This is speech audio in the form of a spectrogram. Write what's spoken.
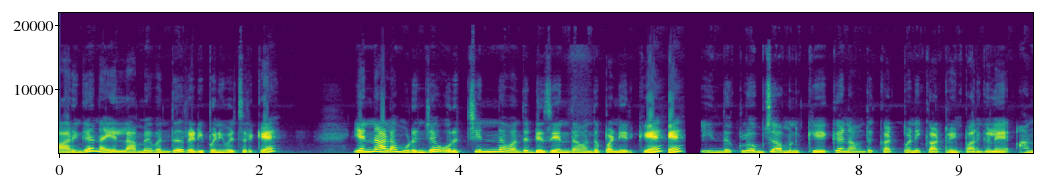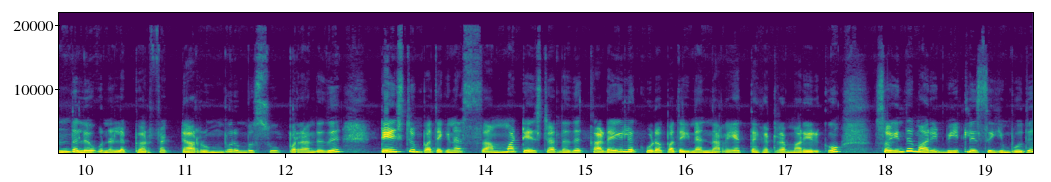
பாருங்கள் நான் எல்லாமே வந்து ரெடி பண்ணி வச்சுருக்கேன். என்னால் முடிஞ்ச ஒரு சின்ன வந்து டிசைன் தான் வந்து பண்ணியிருக்கேன் இந்த குலோப் ஜாமுன் கேக்கை நான் வந்து கட் பண்ணி காட்டுறேன் பாருங்களேன். அந்தளவுக்கு நல்ல பெர்ஃபெக்டாக ரொம்ப ரொம்ப சூப்பராக இருந்தது. டேஸ்ட்டும் பார்த்திங்கன்னா செம்ம டேஸ்ட்டாக இருந்தது. கடையில் கூட பார்த்திங்கன்னா நிறைய திகட்டுற மாதிரி இருக்கும். ஸோ இந்த மாதிரி வீட்டிலே செய்யும்போது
